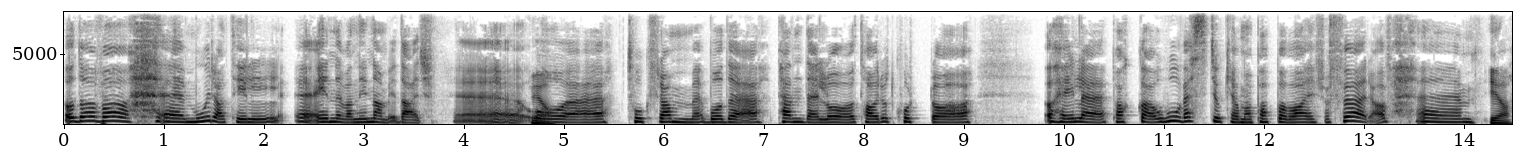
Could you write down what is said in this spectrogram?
Og da var eh, mora til eh, ene venninna mi der. Eh, og ja. tok fram både pendel og tarotkort og, og hele pakka. Og hun visste jo hvem pappa var fra før av. ja.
